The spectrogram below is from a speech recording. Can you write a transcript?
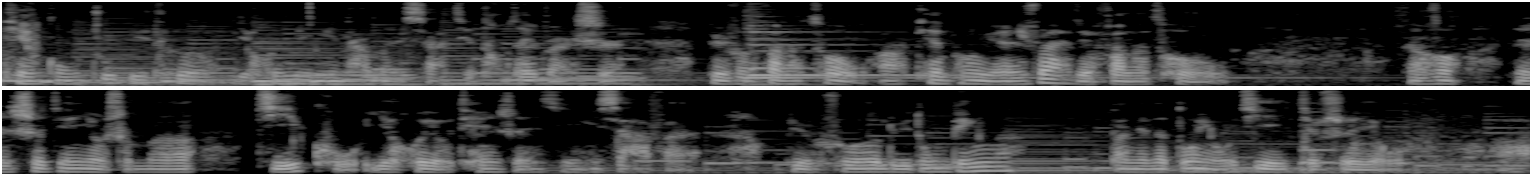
天宫朱庇特也会命令他们下界投胎转世。比如说犯了错误啊，天蓬元帅就犯了错误，然后人世间有什么疾苦也会有天神进行下凡，比如说吕洞宾啊，当年的《东游记》就是有啊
